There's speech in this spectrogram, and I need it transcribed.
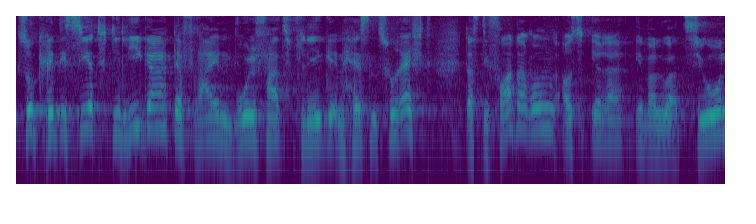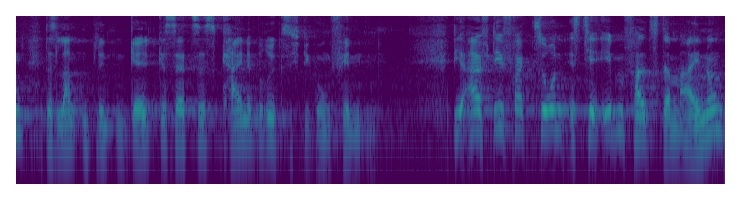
So kritisiert die Liga der freien Wohlfahrtspflege in Hessen zu Recht, dass die Forderungen aus ihrer Evaluation des Landenblindengeldgesetzes keine Berücksichtigung finden. Die AfD-Fraktion ist hier ebenfalls der Meinung,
